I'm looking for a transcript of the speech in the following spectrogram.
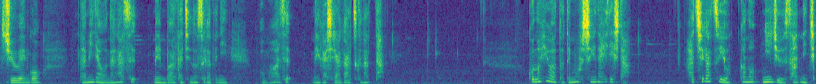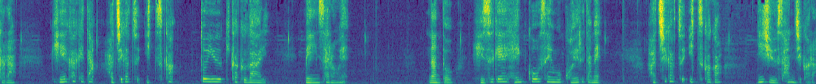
終演後涙を流すメンバーたちの姿に思わず目頭が熱くなった。この日はとても不思議な日でした。8月4日の23日から消えかけた8月5日という企画がありメインサロンへ。なんと日付変更線を超えるため8月5日が23時から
